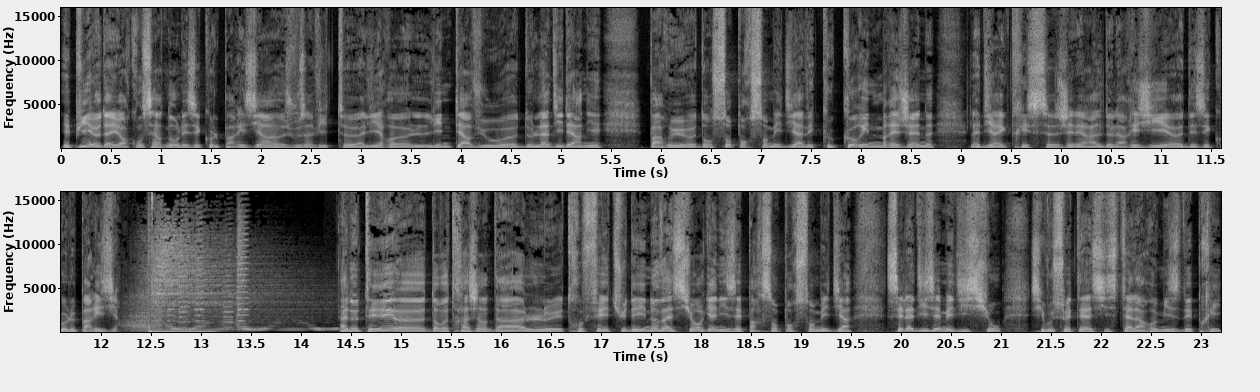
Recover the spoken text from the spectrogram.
Et puis euh, d'ailleurs, concernant les écoles parisiens, euh, je vous invite à lire l'interview de lundi dernier paru dans 100% Média avec Corinne Mregen, la directrice générale de la régie des écoles parisiens. À noter euh, dans votre agenda le trophée études et innovation organisé par 100% Média. C'est la dixième édition. Si vous souhaitez assister à la remise des prix,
